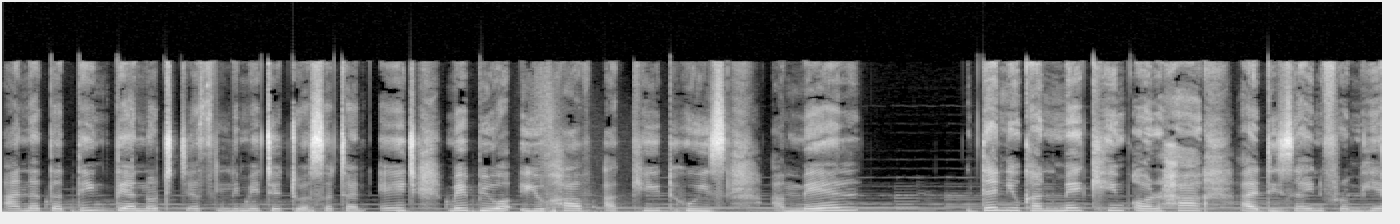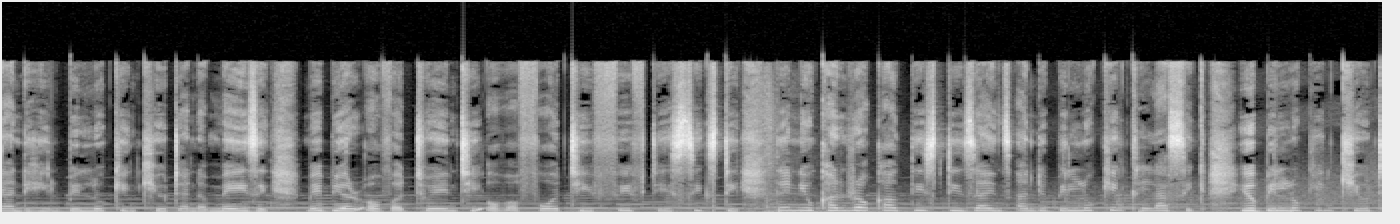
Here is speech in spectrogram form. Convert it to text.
Another thing they are not just limited to a certain age. Maybe you, you have a kid who is a male then you can make him or her a design from here and he'll be looking cute and amazing. Maybe you're over 20 over 40 50 60 then you can rock out these designs and you'll be looking classic. You'll be looking cute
